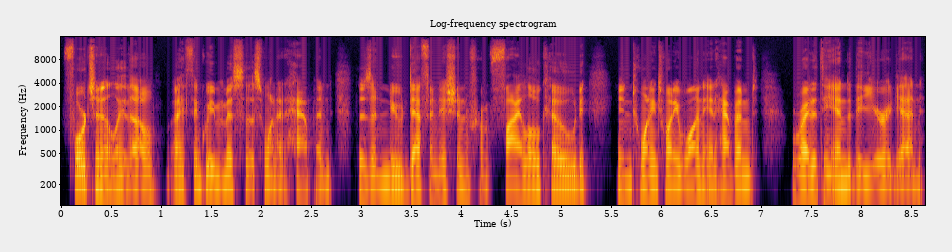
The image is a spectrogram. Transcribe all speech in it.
fortunately, though, I think we missed this when it happened. There's a new definition from PhyloCode in 2021. It happened right at the end of the year again,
